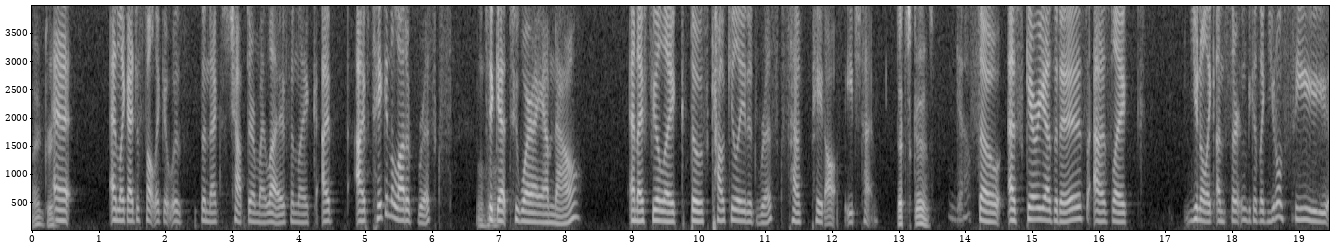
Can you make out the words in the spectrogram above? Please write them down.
I agree. and, and like I just felt like it was the next chapter in my life, and like I've I've taken a lot of risks to get to where I am now, and I feel like those calculated risks have paid off each time. that's good. yeah. So as scary as it is, as like you know like uncertain because like you don't see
